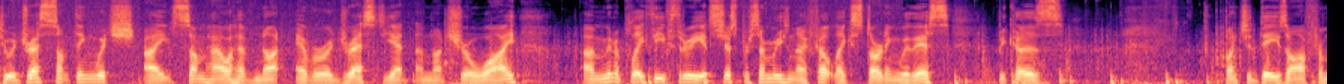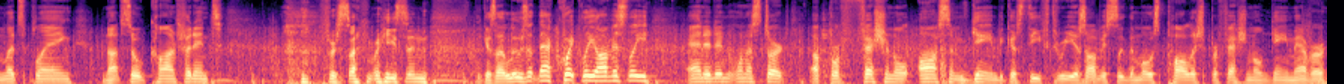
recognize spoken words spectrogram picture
to address something which I somehow have not ever addressed yet, I'm not sure why, I'm going to play Thief 3. It's just for some reason I felt like starting with this, because a bunch of days off from Let's Playing, not so confident for some reason, because I lose it that quickly, obviously, and I didn't want to start a professional, awesome game, because Thief 3 is obviously the most polished professional game ever.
